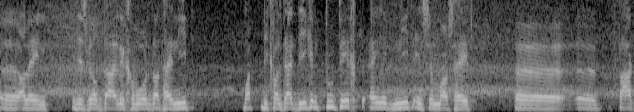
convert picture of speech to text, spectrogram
Uh, alleen, het is wel duidelijk geworden dat hij niet... Wat die kwaliteit die ik hem toedicht, eigenlijk niet in zijn mars heeft vaak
